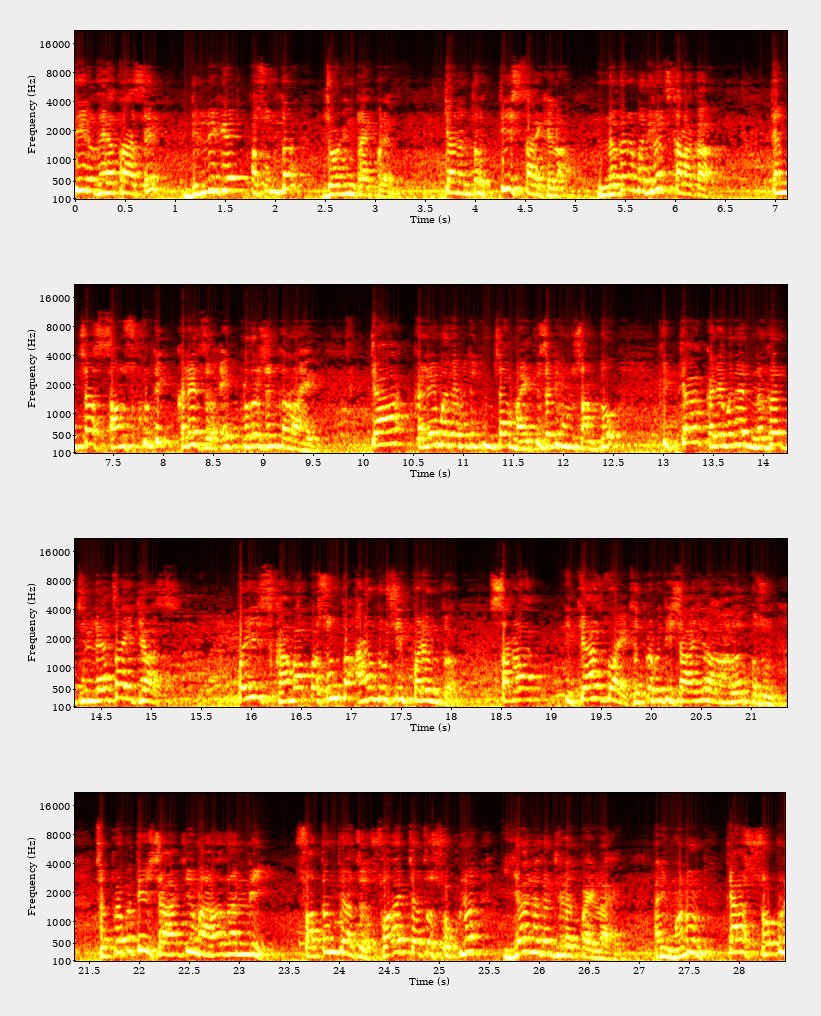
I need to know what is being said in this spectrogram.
ती रथयात्रा असेल दिल्ली गेटपासून तर जॉगिंग ट्रॅक पर्यंत. त्यानंतर तीस तारखेला नगरमधीलच कलाकार त्यांच्या सांस्कृतिक कलेचं एक प्रदर्शन करणार आहेत त्या कलेमध्ये म्हणजे तुमच्या माहितीसाठी म्हणून सांगतो की त्या कलेमध्ये नगर जिल्ह्याचा इतिहास पैस खांबापासून तर आनंद ऋषीपर्यंत सगळा इतिहास जो आहे छत्रपती शहाजी महाराजांपासून. छत्रपती शहाजी महाराजांनी स्वातंत्र्याचं स्वराज्याचं स्वप्न या नगर जिल्ह्यात पाहिलं आहे. आणि म्हणून त्या स्वप्न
